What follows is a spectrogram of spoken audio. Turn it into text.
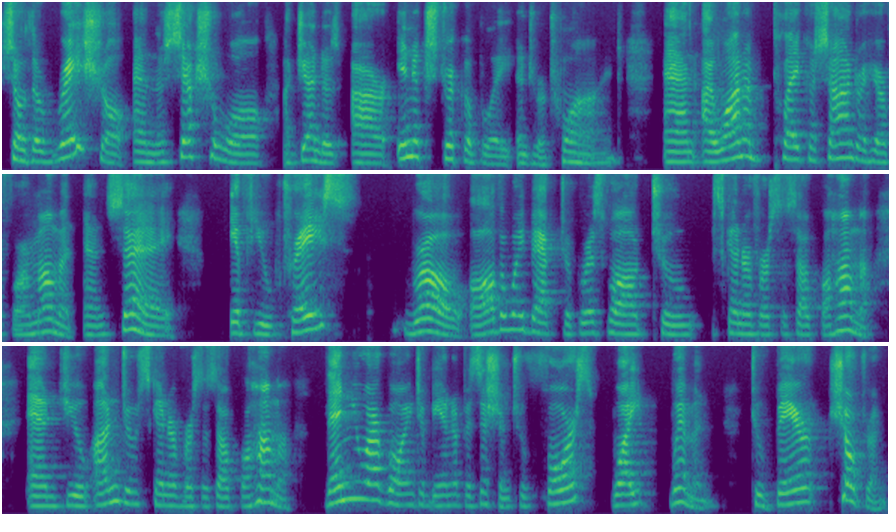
So the racial and the sexual agendas are inextricably intertwined. And I want to play Cassandra here for a moment and say if you trace Roe all the way back to Griswold to Skinner versus Oklahoma, and you undo Skinner versus Oklahoma, then you are going to be in a position to force white women to bear children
